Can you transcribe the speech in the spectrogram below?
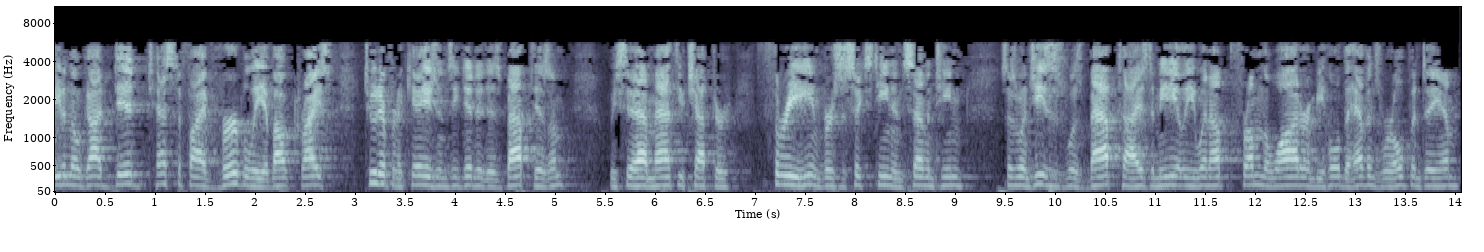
Even though God did testify verbally about Christ two different occasions, He did it at His baptism. We see that in Matthew chapter 3 in verses 16 and 17. It says when Jesus was baptized, immediately he went up from the water and behold the heavens were opened to him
